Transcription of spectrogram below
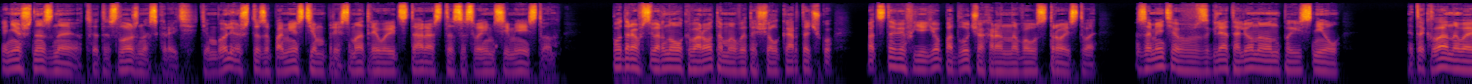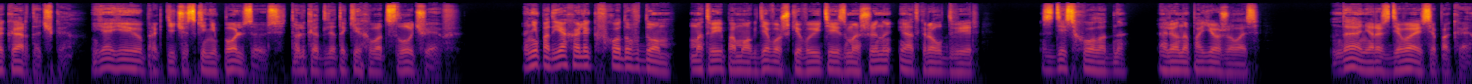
«Конечно знают, это сложно скрыть. Тем более, что за поместьем присматривает староста со своим семейством». Подоров свернул к воротам и вытащил карточку, подставив ее под луч охранного устройства. Заметив взгляд Алены, он пояснил. «Это клановая карточка. Я ею практически не пользуюсь, только для таких вот случаев». Они подъехали к входу в дом. Матвей помог девушке выйти из машины и открыл дверь. «Здесь холодно». Алена поежилась. «Да, не раздевайся пока.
